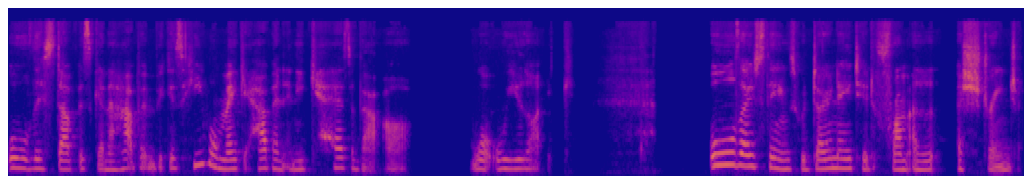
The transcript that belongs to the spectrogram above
all this stuff is going to happen because he will make it happen and he cares about our what we like. All those things were donated from a, a stranger.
